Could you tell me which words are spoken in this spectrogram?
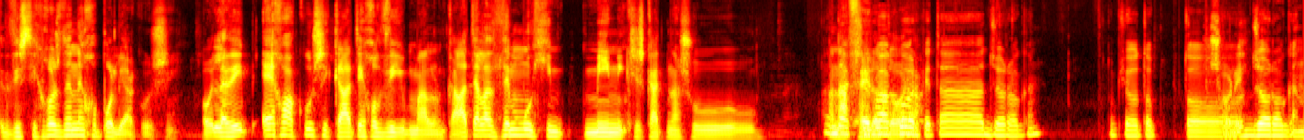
δυστυχώς δεν έχω πολύ ακούσει. Δηλαδή, έχω ακούσει κάτι, έχω δει μάλλον κάτι, αλλά δεν μου έχει μείνει ξέρεις, κάτι να σου Εντάξει, αναφέρω εγώ ακούω τώρα. αρκετά Joe Rogan. Το πιο top, το Sorry? Joe Rogan.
